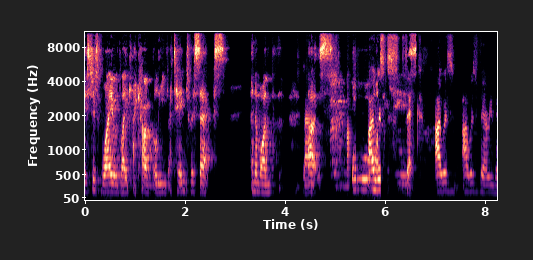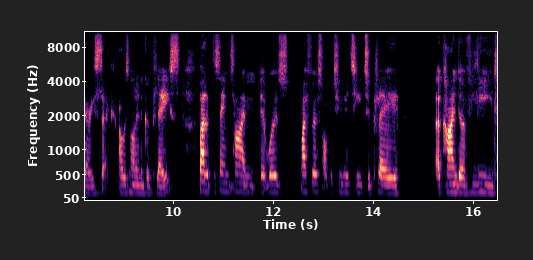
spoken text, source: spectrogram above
it's just wild like i can't believe a 10 to a 6 in a month. That's oh i was sick. I was i was very very sick. I was not in a good place. But at the same time it was my first opportunity to play a kind of lead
